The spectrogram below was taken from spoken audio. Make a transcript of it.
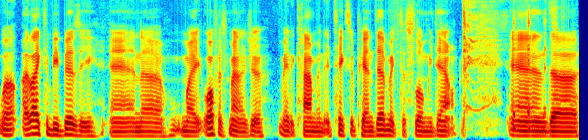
Well, I like to be busy, and uh, my office manager made a comment. It takes a pandemic to slow me down, and uh,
